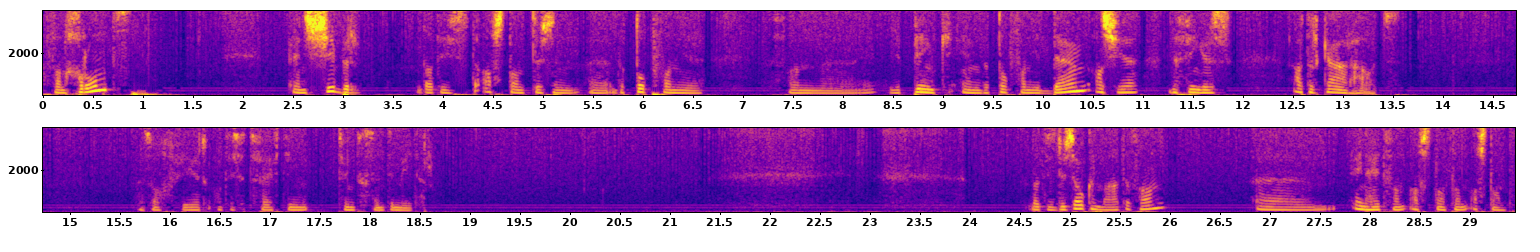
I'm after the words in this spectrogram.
van grond. en shibr, dat is de afstand tussen uh, de top van je, van, uh, je pink en de top van je duim als je de vingers uit elkaar houdt. Dat is ongeveer, wat is het, 15, 20 centimeter. Dat is dus ook een mate van uh, eenheid van afstand van afstand.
